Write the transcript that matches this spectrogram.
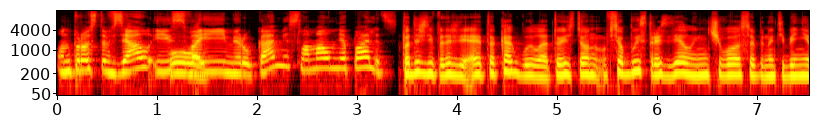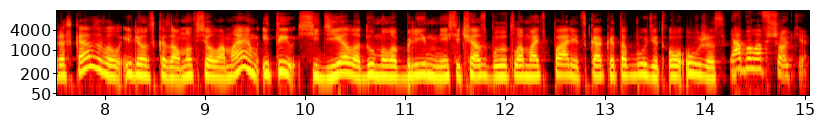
Он просто взял и О. своими руками сломал мне палец. Подожди, подожди, это как было? То есть он все быстро сделал и ничего особенно тебе не рассказывал? Или он сказал, ну все, ломаем, и ты сидела, думала, блин, мне сейчас будут ломать палец, как это будет? О, ужас. Я была в шоке.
